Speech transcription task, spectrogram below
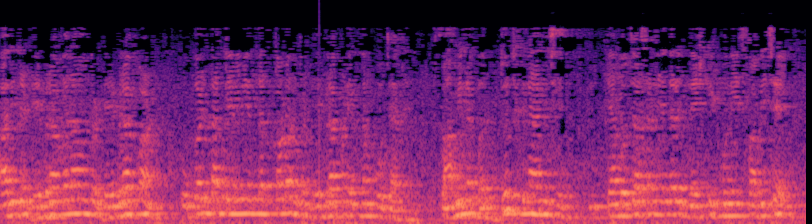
આ રીતે ઢેબરા બનાવો તો ઢેબરા પણ ઉકળતા તેલની અંદર તળો તો ઢેબરા પણ એકદમ પોચા છે સ્વામીને બધું જ જ્ઞાન છે. ત્યાં બોચાસણની અંદર નૈષ્ઠિક મુનિ સ્વામી છે.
